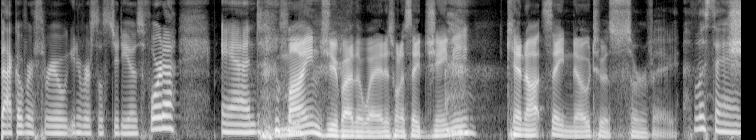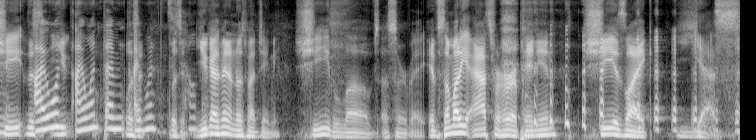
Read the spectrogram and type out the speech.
back over through Universal Studios Florida. And Mind you, by the way, I just want to say Jamie cannot say no to a survey. listen, She- this- I want you- I want them. I Listen, want to listen. You guys may not know this about Jamie. She loves a survey. If somebody asks for her opinion, she is like, yes.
